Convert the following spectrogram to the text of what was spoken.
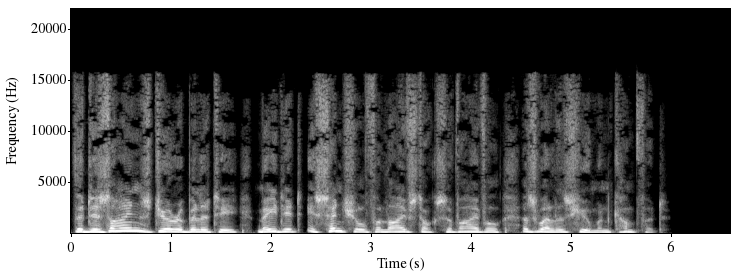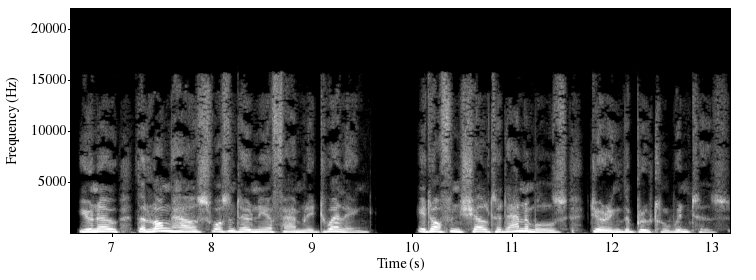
The design's durability made it essential for livestock survival as well as human comfort. You know, the longhouse wasn't only a family dwelling, it often sheltered animals during the brutal winters.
